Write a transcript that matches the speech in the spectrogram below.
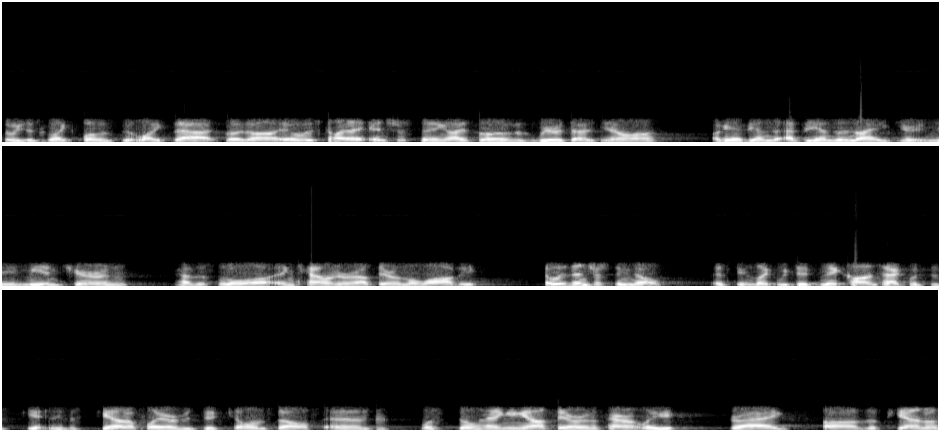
So we just like closed it like that. But uh, it was kind of interesting. I thought it was weird that you know, uh, okay, at the end at the end of the night, you, me, me and Ciarán had this little uh, encounter out there in the lobby. It was interesting though it seemed like we did make contact with this, pi- this piano player who did kill himself and was still hanging out there and apparently dragged uh, the piano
